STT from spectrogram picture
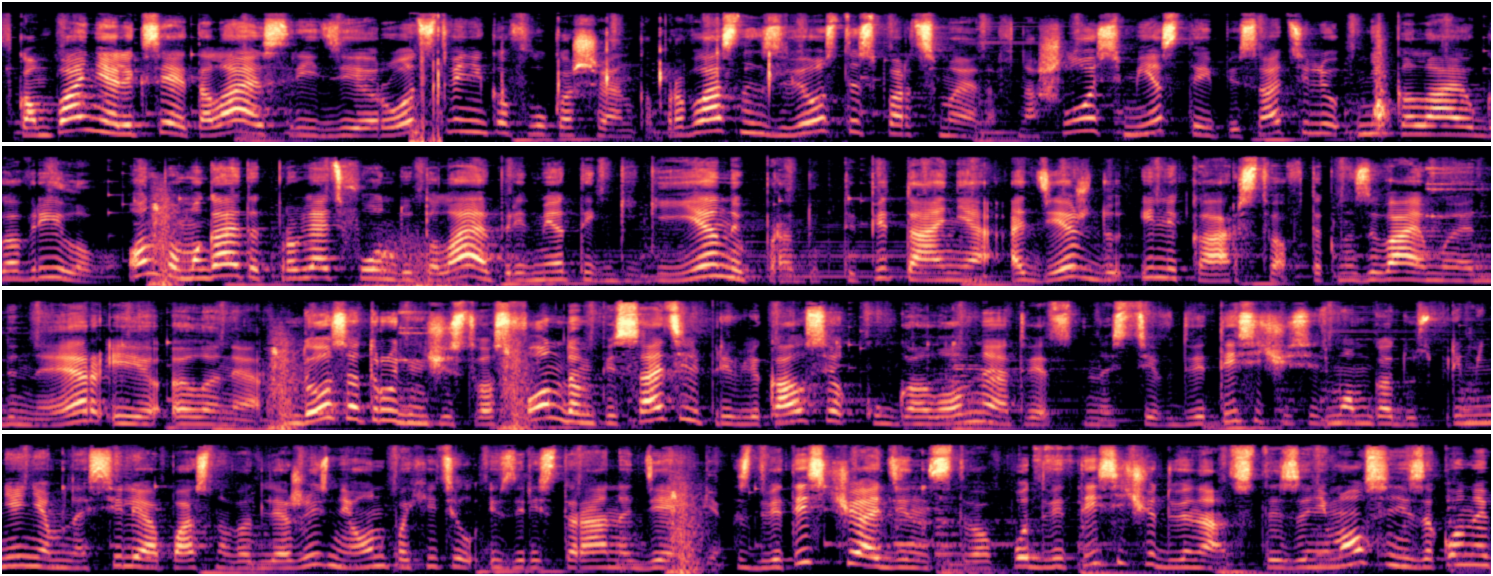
В компании Алексея Талая среди родственников Лукашенко, провластных звезд и спортсменов нашлось место и писателю Николаю Гаврилову. Он помогает отправлять фонду Талая предметы гигиены, продукты питания, одежду и лекарства в так называемые ДНР и ЛНР. До сотрудничества с фондом писатель привлекался к уголовной ответственности. В 2007 году с применением насилия опасного для жизни он похитил из ресторана деньги. С 2011 по 2012 занимался незаконной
